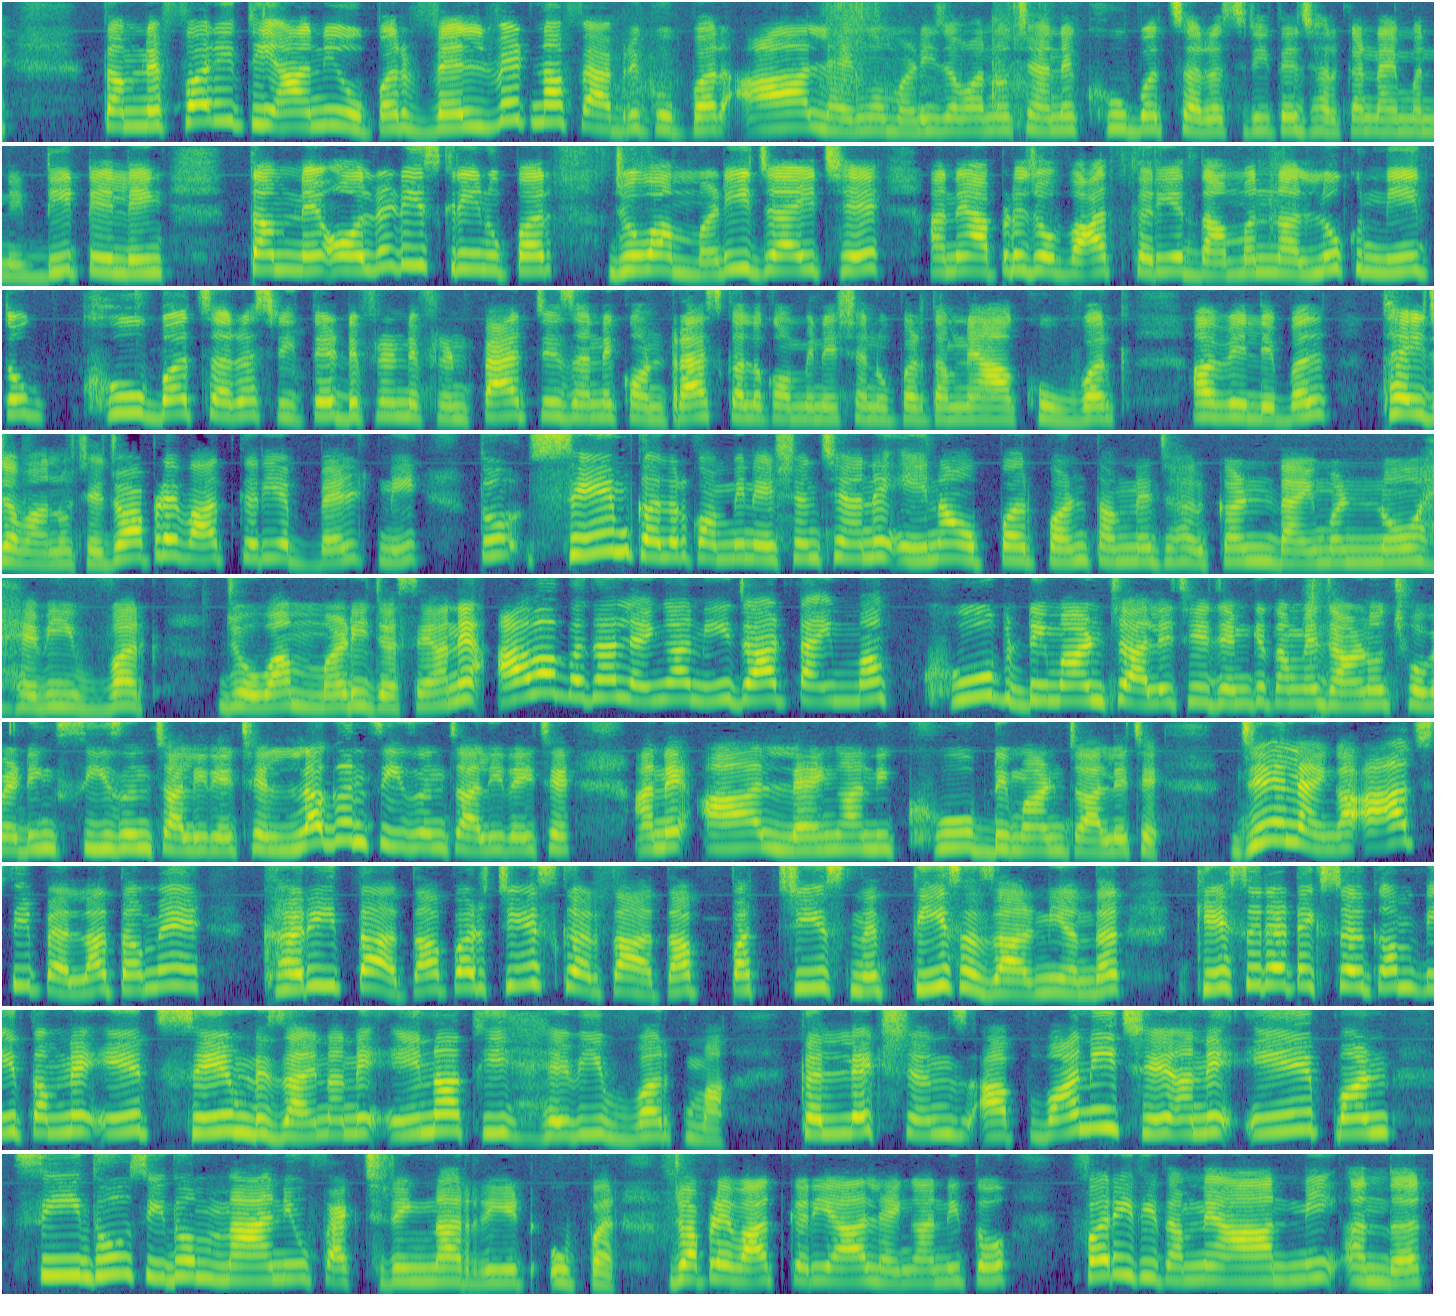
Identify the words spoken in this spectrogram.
તમને ફરીથી આની ઉપર વેલ્વેટના ફેબ્રિક ઉપર આ લહેંગો મળી જવાનો છે અને ખૂબ જ સરસ રીતે ઝરકન ડાયમંડની ડિટેલિંગ તમને ઓલરેડી સ્ક્રીન ઉપર જોવા મળી જાય છે. અને આપણે જો વાત કરીએ દામનના લુકની તો ખૂબ જ સરસ રીતે ડિફરન્ટ ડિફરન્ટ પેચીસ અને કોન્ટ્રાસ્ટ કલર કોમ્બિનેશન ઉપર તમને આખું વર્ક અવેલેબલ થઈ જવાનું છે. જો આપણે વાત કરીએ બેલ્ટની તો સેમ કલર કોમ્બિનેશન છે અને એના ઉપર પણ તમને ઝરકન ડાયમંડનો હેવી વર્ક જોવા મળી જશે. અને આવા બધા લહેંગાની જ આ ટાઈમમાં ખૂબ ડિમાન્ડ ચાલે છે. જેમ કે તમે જાણો છો વેડિંગ સિઝન ચાલી રહી છે, લગ્ન સિઝન ચાલી રહી છે અને આ લહેંગાની ખૂબ ડિમાન્ડ ચાલે છે. જે લહેંગા આજથી પહેલાં તમે ખરીદતા હતા પરચેસ કરતા હતા, પચીસ ને ત્રીસ હજારની અંદર કેસરિયા ટેક્સટાઇલ કંપની તમને એ જ સેમ ડિઝાઇન અને એનાથી હેવી વર્કમાં કલેક્શન્સ આપવાની છે અને એ પણ સીધો સીધો મેન્યુફેક્ચરિંગના રેટ ઉપર. જો આપણે વાત કરીએ આ લહેંગાની, તો ફરીથી તમને આની અંદર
